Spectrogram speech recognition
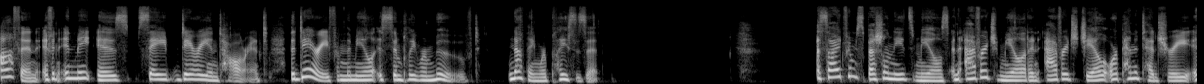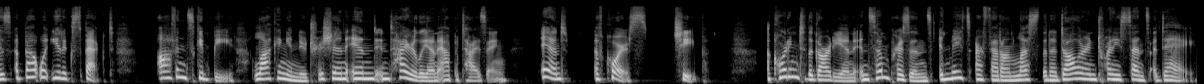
Often, if an inmate is, say, dairy intolerant, the dairy from the meal is simply removed. Nothing replaces it. Aside from special needs meals, an average meal at an average jail or penitentiary is about what you'd expect often skimpy, lacking in nutrition, and entirely unappetizing. And, of course, cheap. According to The Guardian, in some prisons, inmates are fed on less than $1.20 a day.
